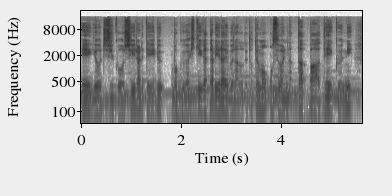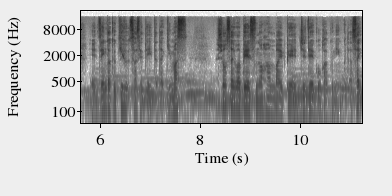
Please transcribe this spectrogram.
営業自粛を強いられている僕が弾き語りライブなどでとてもお世話になったバーテイ君に全額寄付させていただきます詳細はベースの販売ページでご確認ください。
